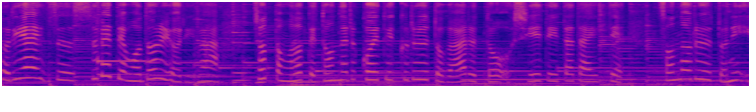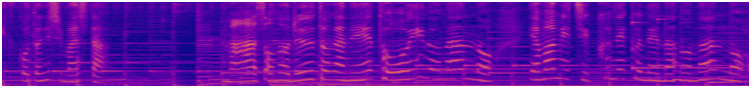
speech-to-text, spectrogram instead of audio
とりあえず全て戻るよりはちょっと戻ってトンネル越えていくルートがあると教えていただいてそのルートに行くことにしましたまあそのルートがね遠いのなんの山道くねくねなのなんの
